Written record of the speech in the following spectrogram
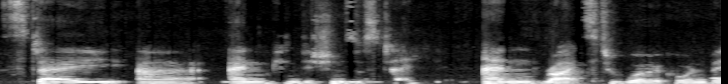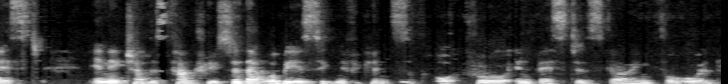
stay uh, and conditions of stay and rights to work or invest in each other's countries. So that will be a significant support for investors going forward.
